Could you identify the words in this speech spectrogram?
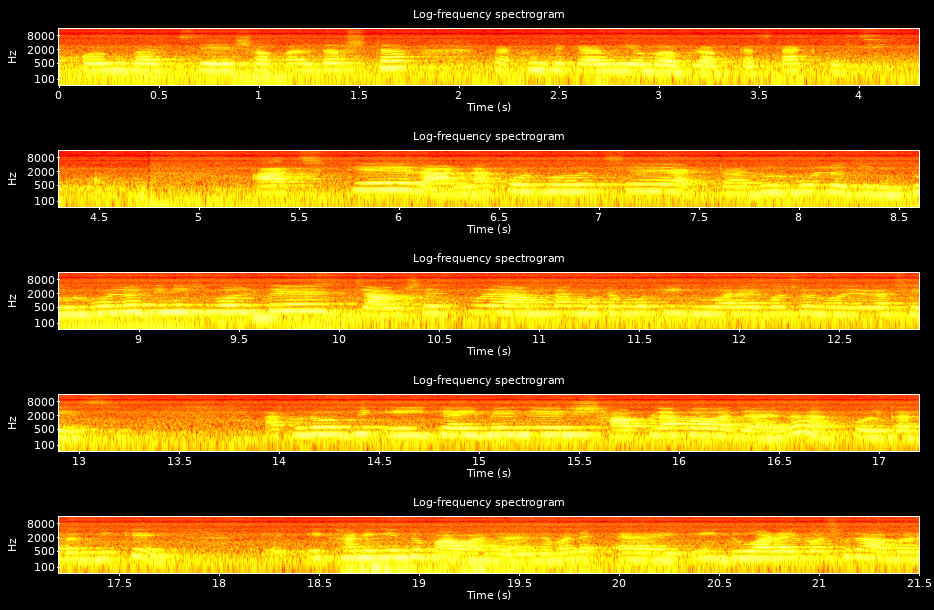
এখন বাজছে সকাল দশটা। এখন থেকে আমি আমার ব্লগটা স্টার্ট করছি। আজকে রান্না করব হচ্ছে একটা দুর্মূল্য জিনিস। দুর্মূল্য জিনিস বলতে জামশেদপুরে আমরা মোটামুটি দু আড়াই বছর হয়ে গেছে এসেছি। এখনও অবধি এই টাইমে যে শাপলা পাওয়া যায় না কলকাতার দিকে, এখানে কিন্তু পাওয়া যায় না। মানে এই দু আড়াই বছরে আমার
